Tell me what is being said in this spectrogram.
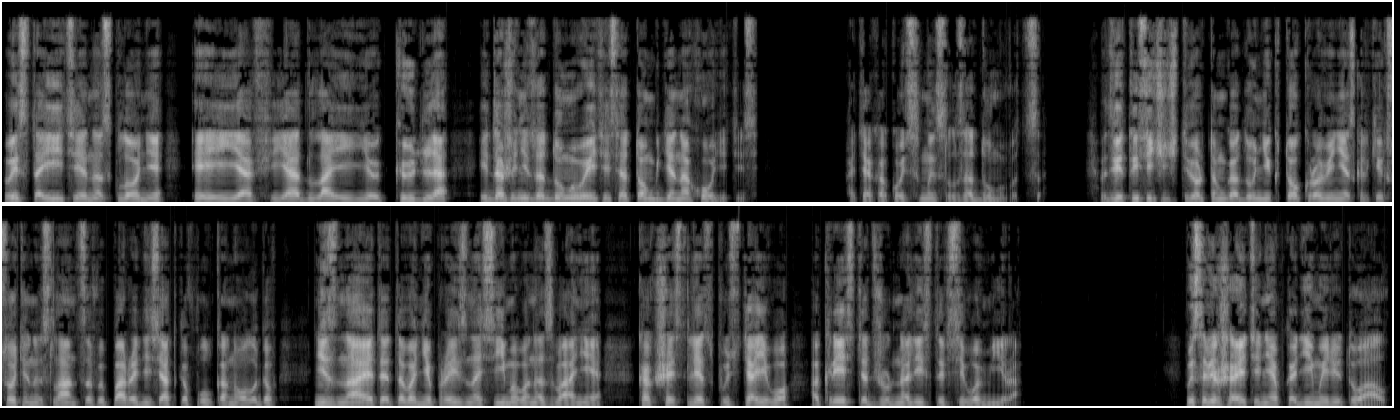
Вы стоите на склоне Эйяфьядлайо-Кюдля и даже не задумываетесь о том, где находитесь. Хотя какой смысл задумываться? В 2004 году никто, кроме нескольких сотен исландцев и пары десятков вулканологов, не знает этого непроизносимого названия, как шесть лет спустя его окрестят журналисты всего мира. Вы совершаете необходимый ритуал,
